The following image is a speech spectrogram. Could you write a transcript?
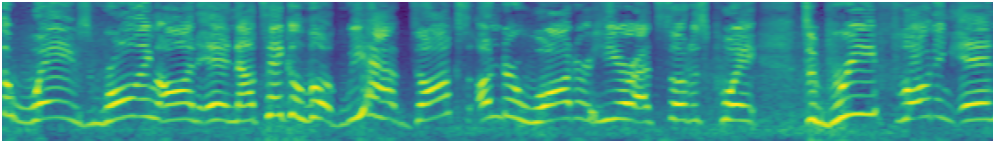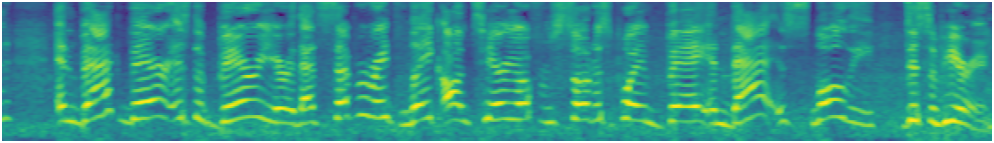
the waves rolling on in. Now, take a look. We have docks underwater here at Sodus Point, debris floating in, and back there is the barrier that separates Lake Ontario from Sodus Point Bay, and that is slowly disappearing.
